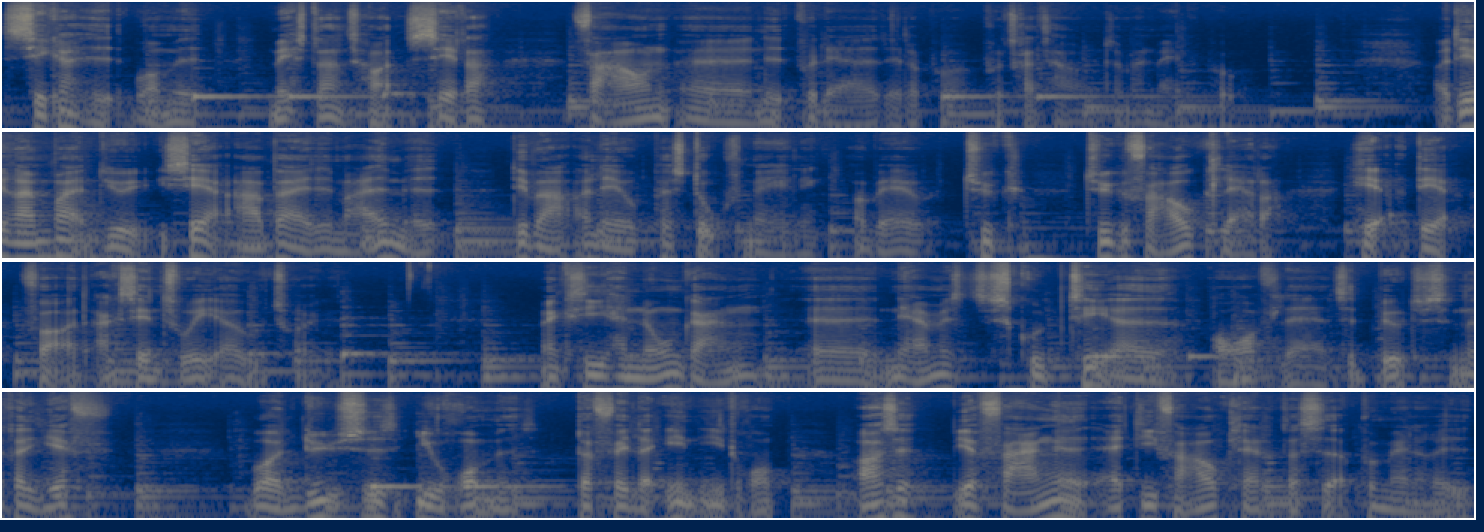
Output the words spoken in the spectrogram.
sikkerhed, hvormed mesterens hånd sætter farven øh, ned på lærredet eller på, på trætavlen, som man maler på. Og det Rembrandt jo især arbejdede meget med, det var at lave pastosmaling og lave tyk, tykke farveklatter her og der for at accentuere udtrykket. Man kan sige, at han nogle gange øh, nærmest skulpterede overfladen, så det blev til sådan en relief, hvor lyset i rummet, der falder ind i et rum, også bliver fanget af de farveklatter, der sidder på maleriet,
